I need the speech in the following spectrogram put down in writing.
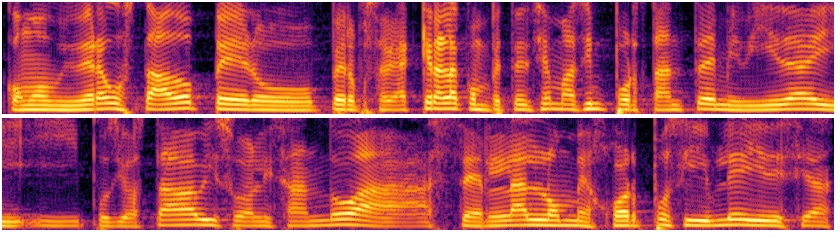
como me hubiera gustado, pero, pero pues sabía que era la competencia más importante de mi vida y, pues yo estaba visualizando a hacerla lo mejor posible y decía,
